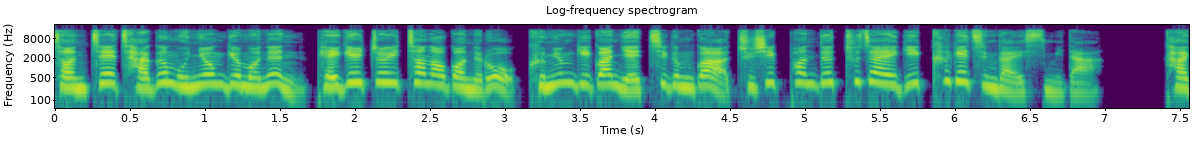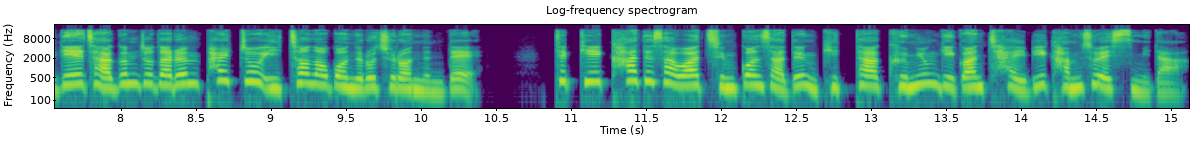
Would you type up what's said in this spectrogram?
전체 자금 운용 규모는 101조 2천억 원으로 금융기관 예치금과 주식펀드 투자액이 크게 증가했습니다. 가계의 자금 조달은 8조 2천억 원으로 줄었는데 특히 카드사와 증권사 등 기타 금융기관 차입이 감소했습니다.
